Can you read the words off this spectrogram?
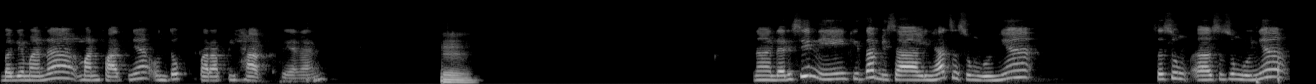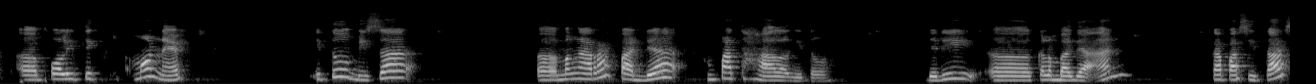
bagaimana manfaatnya untuk para pihak, ya kan? Hmm. Nah, dari sini kita bisa lihat sesungguhnya sesung, eh, sesungguhnya eh, politik Monef itu bisa eh, mengarah pada empat hal gitu. Jadi eh, kelembagaan, kapasitas,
